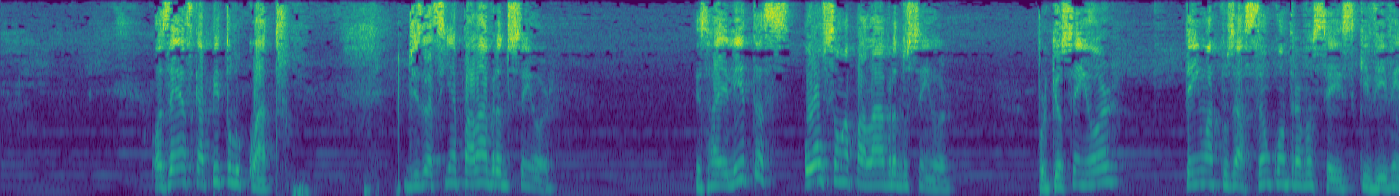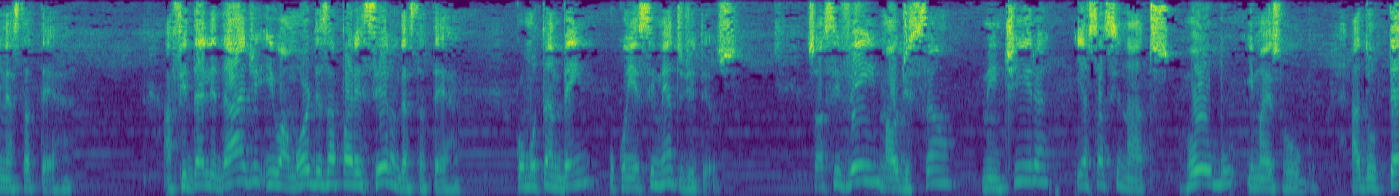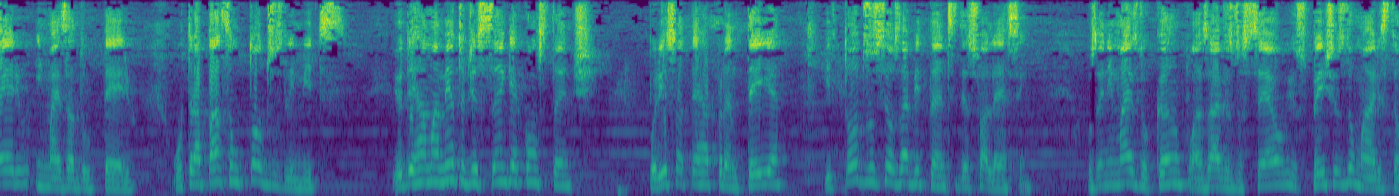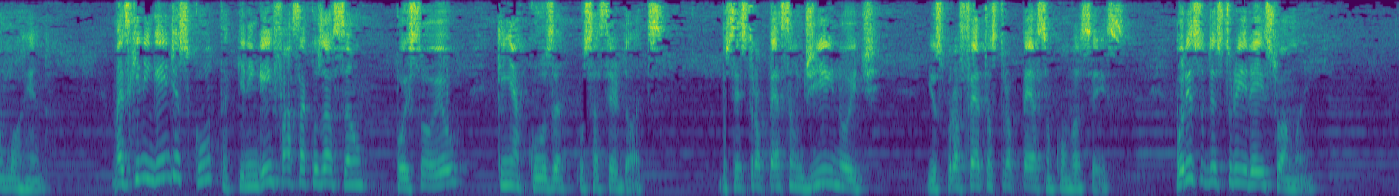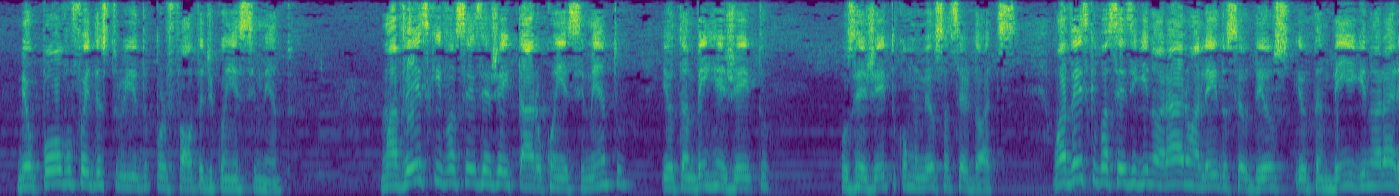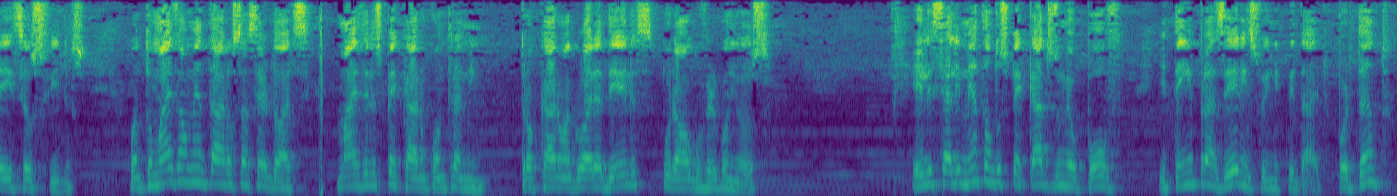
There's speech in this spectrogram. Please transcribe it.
Oséias capítulo 4 diz assim a palavra do Senhor: Israelitas, ouçam a palavra do Senhor, porque o Senhor tem uma acusação contra vocês que vivem nesta terra. A fidelidade e o amor desapareceram desta terra, como também o conhecimento de Deus. Só se vê maldição, mentira e assassinatos, roubo e mais roubo, adultério e mais adultério, ultrapassam todos os limites. E o derramamento de sangue é constante. Por isso a terra pranteia e todos os seus habitantes desfalecem. Os animais do campo, as aves do céu e os peixes do mar estão morrendo. Mas que ninguém discuta, que ninguém faça acusação, pois sou eu quem acusa os sacerdotes. Vocês tropeçam dia e noite, e os profetas tropeçam com vocês. Por isso destruirei sua mãe. Meu povo foi destruído por falta de conhecimento. Uma vez que vocês rejeitaram o conhecimento, eu também rejeito, os rejeito como meus sacerdotes. Uma vez que vocês ignoraram a lei do seu Deus, eu também ignorarei seus filhos. Quanto mais aumentaram os sacerdotes, mais eles pecaram contra mim. Trocaram a glória deles por algo vergonhoso. Eles se alimentam dos pecados do meu povo e têm prazer em sua iniquidade. Portanto,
